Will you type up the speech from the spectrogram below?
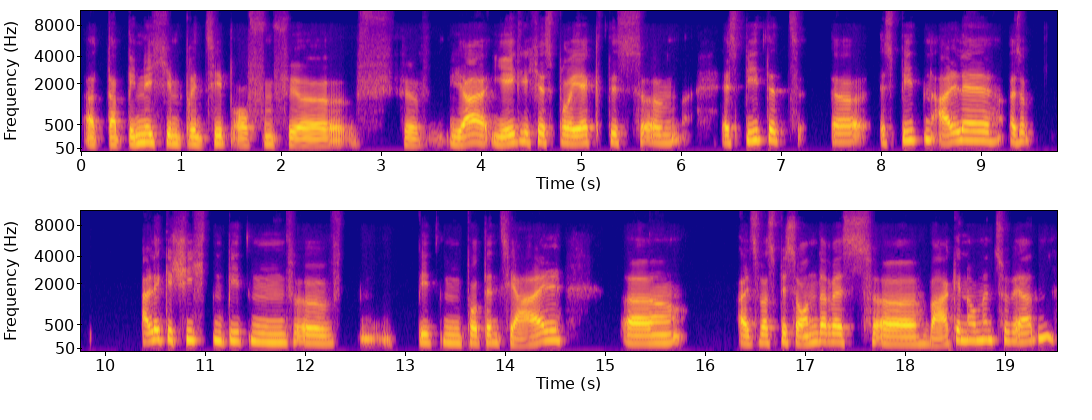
Äh, da bin ich im Prinzip offen für, für ja, jegliches Projekt. Ist, ähm, es bietet äh, es bieten alle, also alle Geschichten bieten, äh, bieten Potenzial, äh, als was Besonderes äh, wahrgenommen zu werden.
